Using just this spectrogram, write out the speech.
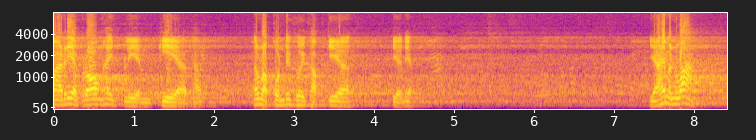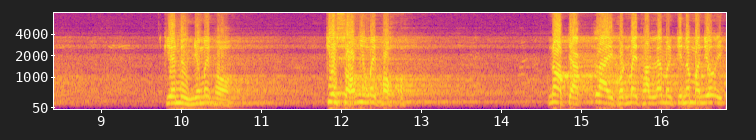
มาเรียกร้องให้เปลี่ยนเกียร์ครับสำหรับคนที่เคยขับเกียร์เกียร์เนี่ย อย่าให้มันว่าง เกียร์หนึ่งยังไม่พอ เกียร์สองยังไม่พอ นอกจากไล่คนไม่ทันแล้วมันกินน้ำมันเยอะอีก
